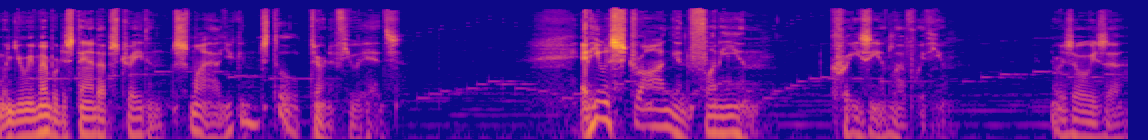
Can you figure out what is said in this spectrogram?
When you remember to stand up straight and smile, you can still turn a few heads. And he was strong and funny and crazy in love with you. There was always a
